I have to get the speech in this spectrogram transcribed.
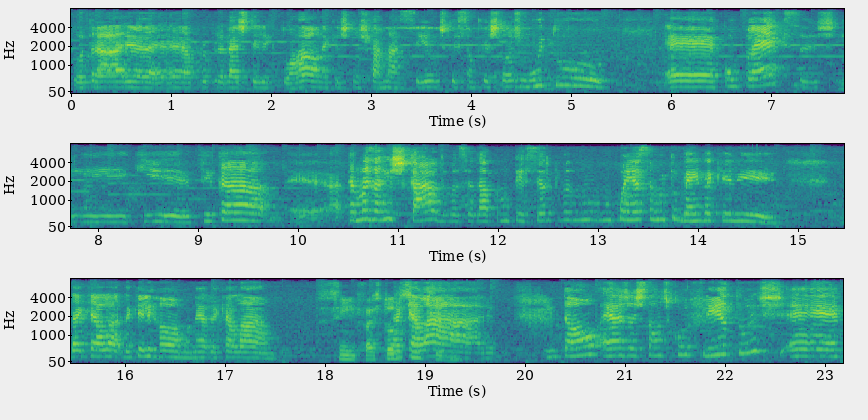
outra área é a propriedade intelectual, né, questões farmacêuticas, são questões muito é, complexas e que fica é, até mais arriscado você dar para um terceiro que não, não conheça muito bem daquele daquela, daquele ramo, né? Daquela, Sim, faz todo daquela sentido. área. Então, é a gestão de conflitos. É,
